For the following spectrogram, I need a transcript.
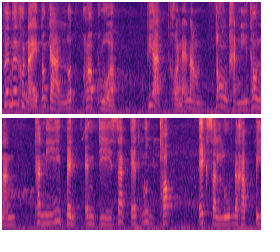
เพื่อนๆคนไหนต้องการรถครอบครัว พี่อัดขอแนะนำต้องคันนี้เท่านั้น คันนี้เป็น MG ZS รุ่นท็อป X Sunroof นะครับ ปี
